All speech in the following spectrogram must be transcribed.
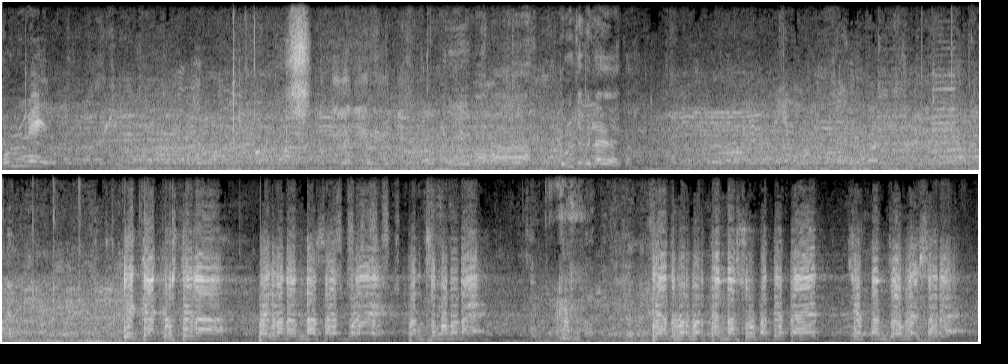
बुमणे तुमचं आहे का? एका कुस्तीला पैलवान अण्णासाहेब मुळे पंच म्हणून आहे. त्याचबरोबर त्यांना सोबत देत आहेत चेतन जावळे सर आहे.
